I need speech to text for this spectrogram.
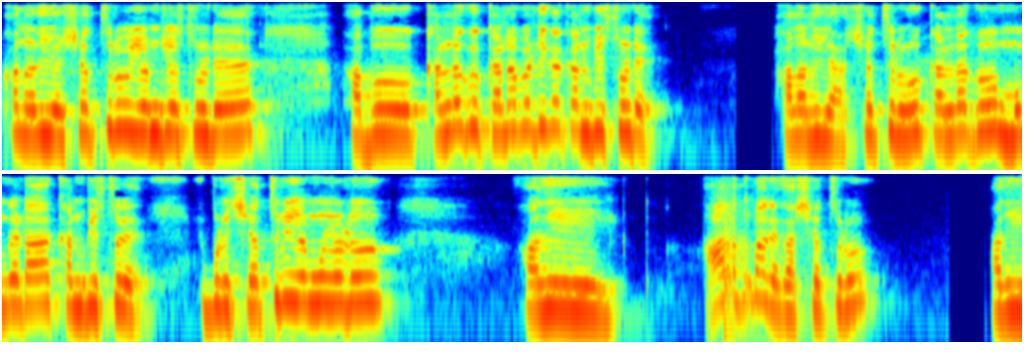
చెప్తుండే అలా శత్రువు ఏం చేస్తుండే? అబ్బు కళ్ళకు కనబట్టిగా కనిపిస్తుండే. అలా శత్రువు కళ్ళకు ముంగట కనిపిస్తుండే. ఇప్పుడు శత్రువు ఏమున్నాడు? అది ఆత్మ కదా శత్రు అది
